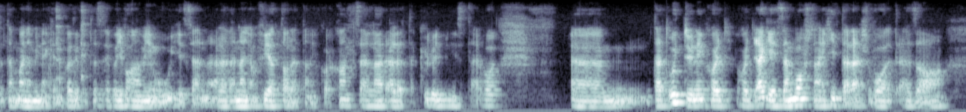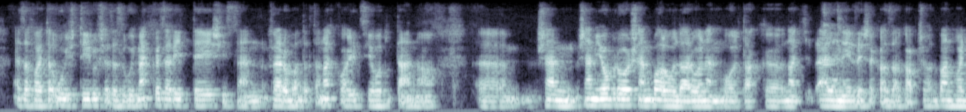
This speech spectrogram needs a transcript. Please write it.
szerintem majdnem mindenkinek az jutott az, hogy valami új, hiszen eleve nagyon fiatal lett, amikor kancellár, előtte külügyminiszter volt. Tehát úgy tűnik, hogy, hogy egészen mostanáig hiteles volt ez a, ez a fajta új stílus, ez az új megközelítés, hiszen felrobbantott a nagy koalíciót, utána sem, sem jobbról, sem baloldalról nem voltak nagy ellenérzések azzal kapcsolatban, hogy,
